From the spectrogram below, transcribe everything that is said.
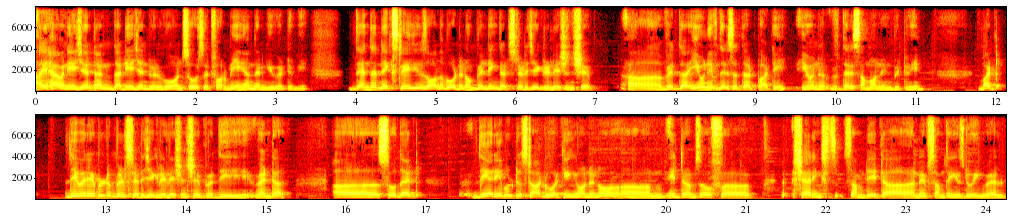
I have an agent and that agent will go and source it for me and then give it to me. Then the next stage is all about you know building that strategic relationship uh, with the even if there is a third party, even if there is someone in between, but they were able to build strategic relationship with the vendor uh, so that they are able to start working on you know um, in terms of uh, sharing some data, and if something is doing well,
